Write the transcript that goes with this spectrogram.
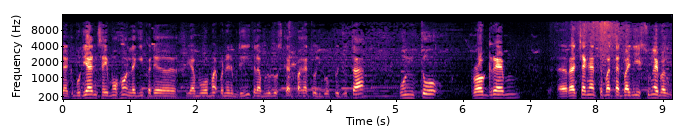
Dan kemudian saya mohon lagi pada Yang Berhormat Perdana Menteri telah meluluskan 450 juta untuk program uh, rancangan tempatan banjir Sungai Baru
